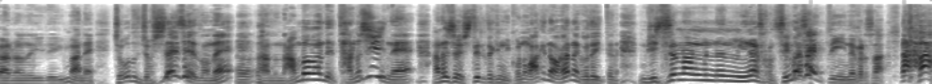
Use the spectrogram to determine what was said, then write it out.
あの、今ね、ちょうど女子大生のね、あの、ナンバーワンで楽しいね、話をしてる時に、このわけのわかんないこと言ってね、リスナーの皆さんすいませんって言いながらさ、あはは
